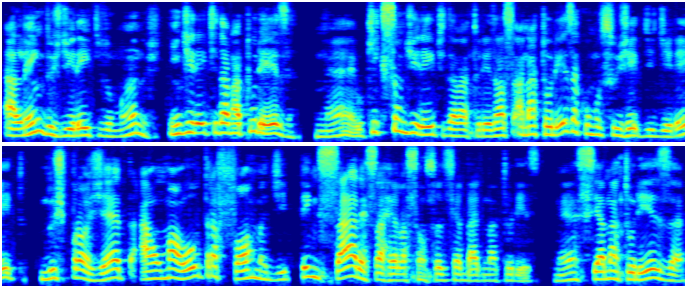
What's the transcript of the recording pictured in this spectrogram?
além dos direitos humanos, em direitos da natureza. Né? O que, que, são direitos da natureza? A natureza, como sujeito de direito, nos projeta a uma outra forma de pensar essa relação sociedade-natureza. Né? Se a natureza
